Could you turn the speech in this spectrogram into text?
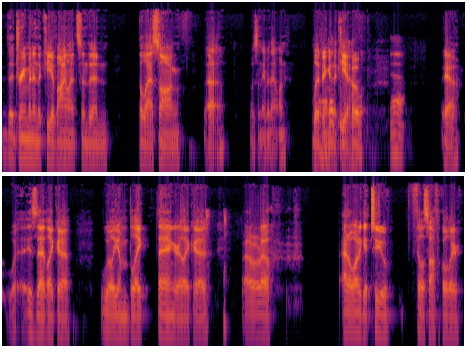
the dreaming in the key of violence, and then the last song. Uh, what's the name of that one? Living Uh, in the key of hope. Yeah. Yeah. What is that like a William Blake thing or like a I don't know. I don't want to get too philosophical or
